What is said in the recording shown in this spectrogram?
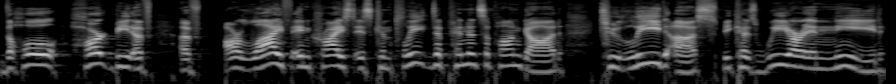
the whole heartbeat of, of our life in Christ is complete dependence upon God to lead us because we are in need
